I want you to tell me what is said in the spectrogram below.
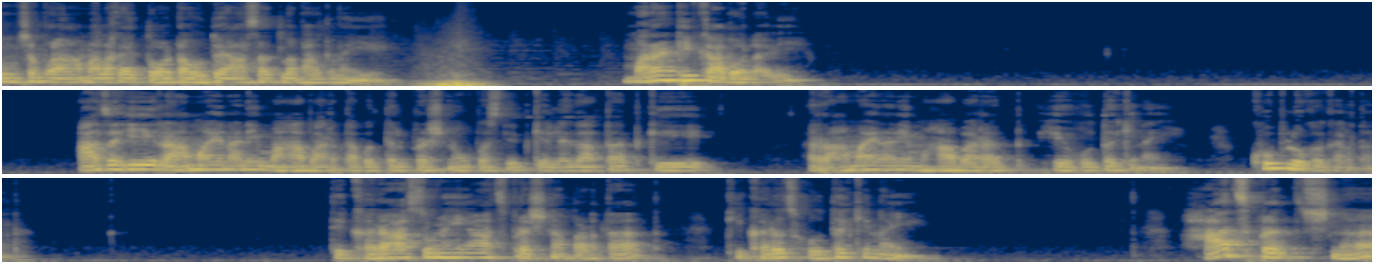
तुमच्यामुळे आम्हाला काही तोटा होतोय असातला भाग नाहीये. मराठी का बोलावी? आजही रामायण आणि महाभारताबद्दल प्रश्न उपस्थित केले जातात की रामायण आणि महाभारत हे होतं की नाही? खूप लोक करतात. ते खरं असूनही आज प्रश्न पडतात की खरंच होतं की नाही? हाच प्रश्न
